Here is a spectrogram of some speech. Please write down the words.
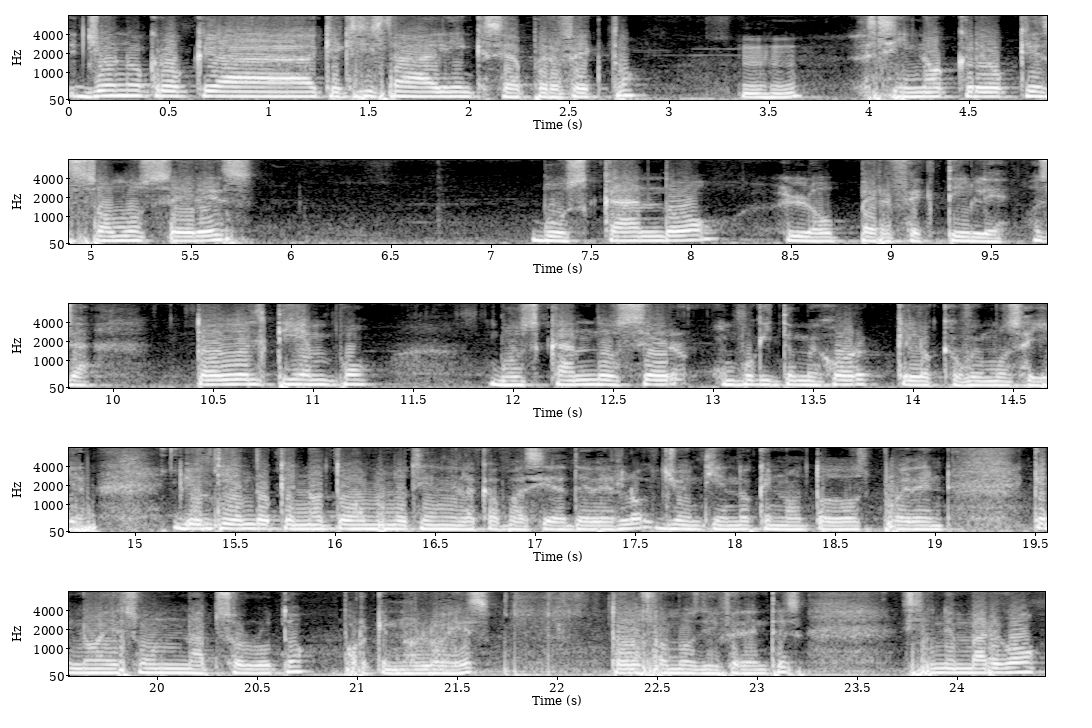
Yo no creo que, ah, que exista alguien que sea perfecto, Ujú. sino creo que somos seres buscando lo perfectible. O sea, todo el tiempo buscando ser un poquito mejor que lo que fuimos ayer. Yo entiendo que no todo el mundo tiene la capacidad de verlo. Yo entiendo que no todos pueden, que no es un absoluto, porque no lo es. Todos somos diferentes. Sin embargo,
